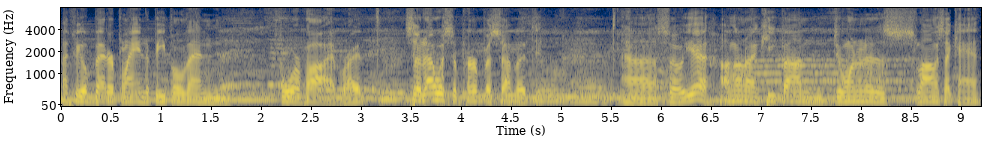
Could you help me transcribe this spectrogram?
I feel better playing to people than four or five, right? So that was the purpose of it. Uh, so yeah, I'm gonna keep on doing it as long as I can.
